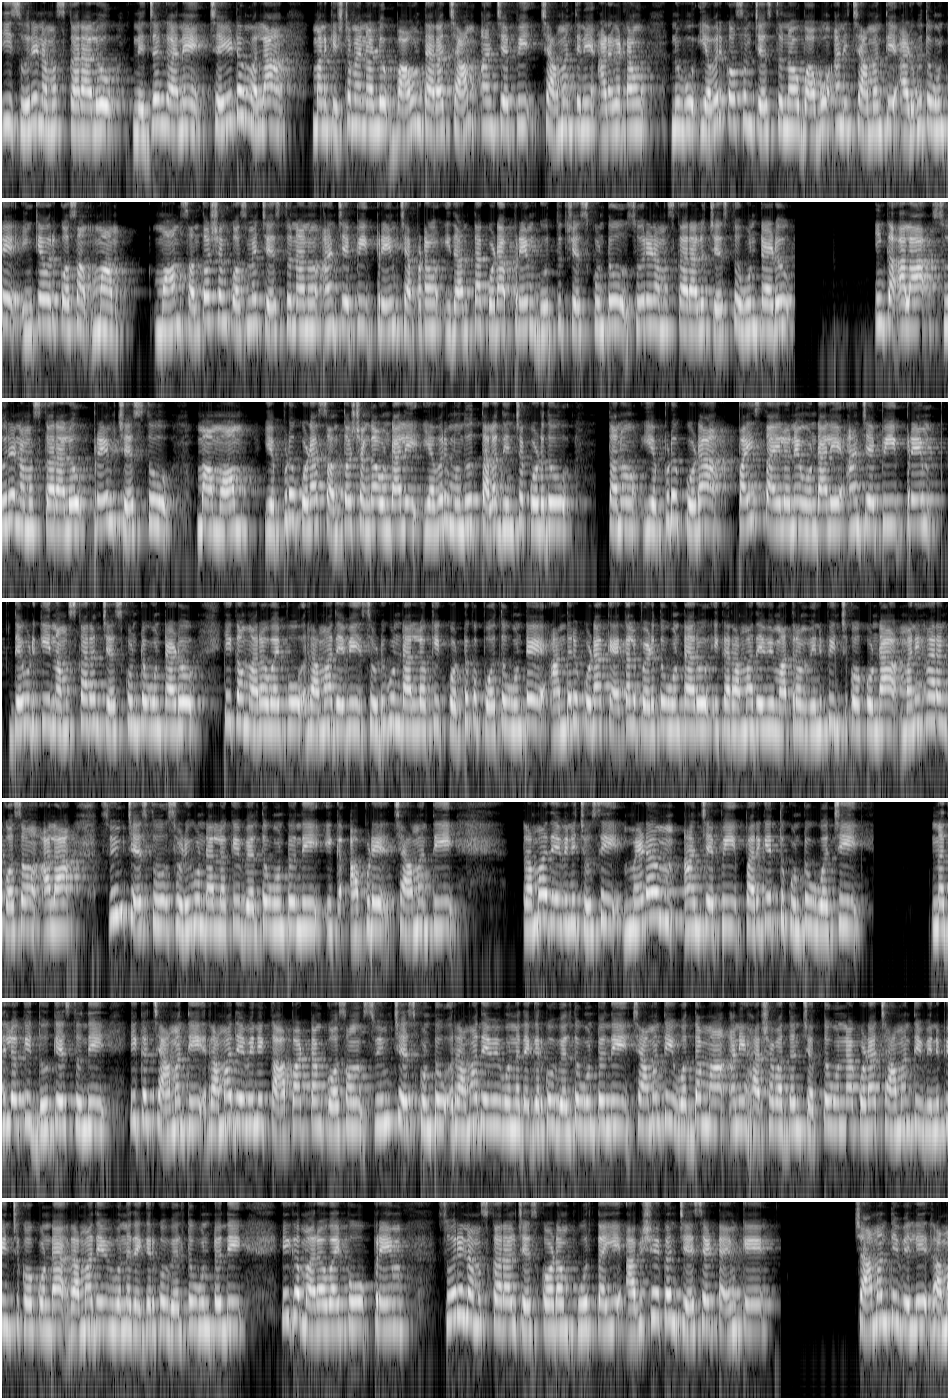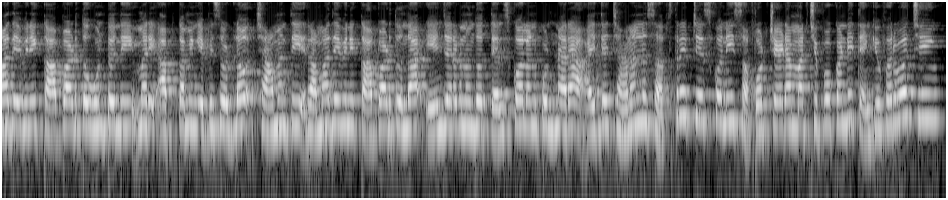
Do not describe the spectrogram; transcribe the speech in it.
ఈ సూర్య నమస్కారాలు నిజంగానే చేయటం వల్ల మనకి ఇష్టమైన వాళ్ళు బాగుంటారా చామ్ అని చెప్పి చామంతిని అడగటం నువ్వు ఎవరి కోసం చేస్తున్నావు బాబు అని చామంతి అడుగుతూ ఉంటే ఇంకెవరి కోసం మా మామ్ సంతోషం కోసమే చేస్తున్నాను అని చెప్పి ప్రేమ్ చెప్పడం ఇదంతా కూడా ప్రేమ్ గుర్తు చేసుకుంటూ సూర్య నమస్కారాలు చేస్తూ ఉంటాడు. ఇంకా అలా సూర్య నమస్కారాలు ప్రేమ్ చేస్తూ మా మామ్ ఎప్పుడూ కూడా సంతోషంగా ఉండాలి ఎవరి ముందు తల దించకూడదు తను ఎప్పుడూ కూడా పై స్థాయిలోనే ఉండాలి అని చెప్పి ప్రేమ్ దేవుడికి నమస్కారం చేసుకుంటూ ఉంటాడు. ఇక మరోవైపు రమాదేవి సుడిగుండాల్లోకి కొట్టుకుపోతూ ఉంటే అందరూ కూడా కేకలు పెడుతూ ఉంటారు. ఇక రమాదేవి మాత్రం వినిపించుకోకుండా మణిహారం కోసం అలా స్విమ్ చేస్తూ సుడిగుండాల్లోకి వెళ్తూ ఉంటుంది. ఇక అప్పుడే చామంతి రమాదేవిని చూసి మేడం అని చెప్పి పరిగెత్తుకుంటూ వచ్చి నదిలోకి దూకేస్తుంది. ఇక చామంతి రమాదేవిని కాపాడటం కోసం స్విమ్ చేసుకుంటూ రమాదేవి ఉన్న దగ్గరకు వెళ్తూ ఉంటుంది. చామంతి వద్దమ్మా అని హర్షవర్ధన్ చెప్తూ ఉన్నా కూడా చామంతి వినిపించుకోకుండా రమాదేవి ఉన్న దగ్గరకు వెళ్తూ ఉంటుంది. ఇక మరోవైపు ప్రేమ్ సూర్య నమస్కారాలు చేసుకోవడం పూర్తయి అభిషేకం చేసే టైంకే చామంతి వెళ్ళి రమాదేవిని కాపాడుతూ ఉంటుంది. మరి అప్కమింగ్ ఎపిసోడ్లో చామంతి రమాదేవిని కాపాడుతుందా? ఏం జరగనుందో తెలుసుకోవాలనుకుంటున్నారా? అయితే ఛానల్ను సబ్స్క్రైబ్ చేసుకొని సపోర్ట్ చేయడం మర్చిపోకండి. Thank you for watching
